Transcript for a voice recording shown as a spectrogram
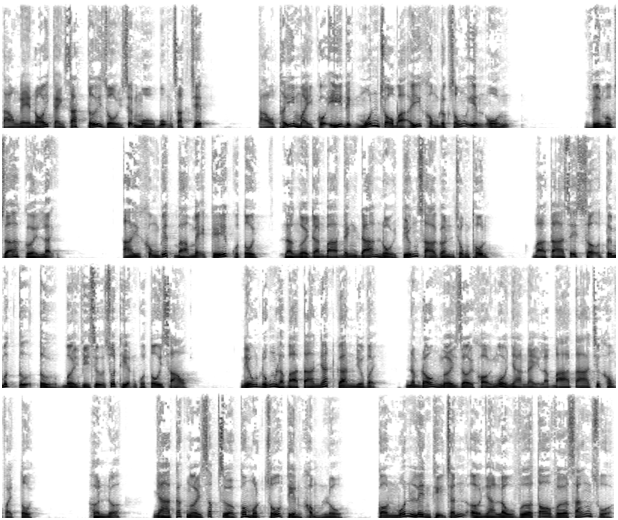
Tao nghe nói cảnh sát tới rồi sẽ mổ bụng xác chết. Tao thấy mày có ý định muốn cho bà ấy không được sống yên ổn. Viên mục giã cười lạnh. Ai không biết bà mẹ kế của tôi là người đàn bà đanh đá nổi tiếng xa gần trong thôn. Bà ta sẽ sợ tới mức tự tử bởi vì sự xuất hiện của tôi sao? Nếu đúng là bà ta nhát gan như vậy, năm đó người rời khỏi ngôi nhà này là bà ta chứ không phải tôi. Hơn nữa, nhà các người sắp sửa có một số tiền khổng lồ, còn muốn lên thị trấn ở nhà lầu vừa to vừa sáng sủa.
